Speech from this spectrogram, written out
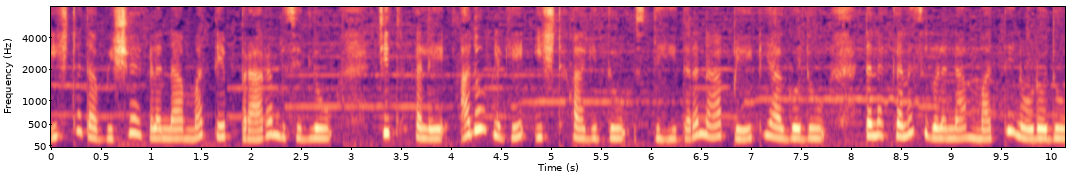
ಇಷ್ಟದ ವಿಷಯಗಳನ್ನು ಮತ್ತೆ ಪ್ರಾರಂಭಿಸಿದ್ಲು. ಚಿತ್ರಕಲೆ ಅದು ಅವಳಿಗೆ ಇಷ್ಟವಾಗಿದ್ದು ಸ್ನೇಹಿತರನ್ನ ಭೇಟಿಯಾಗೋದು, ತನ್ನ ಕನಸುಗಳನ್ನು ಮತ್ತೆ ನೋಡೋದು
